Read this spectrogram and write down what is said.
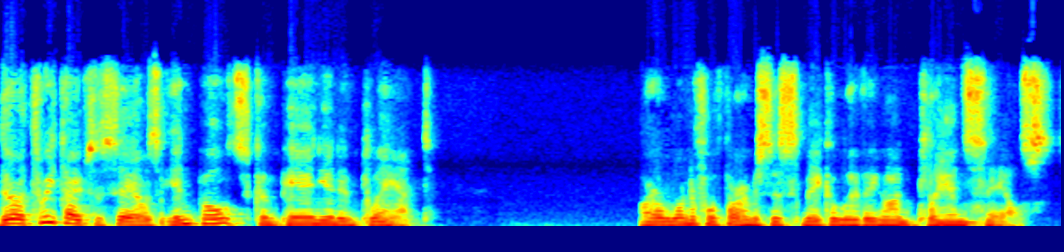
there are three types of sales impulse, companion, and plant. Our wonderful pharmacists make a living on planned sales.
